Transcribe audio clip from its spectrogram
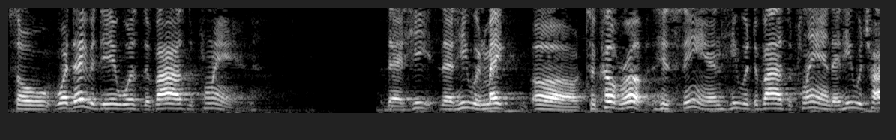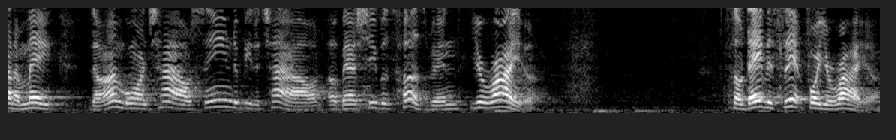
so what David did was devise the plan that he that he would make uh, to cover up his sin. He would devise the plan that he would try to make the unborn child seem to be the child of Bathsheba's husband Uriah. So David sent for Uriah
